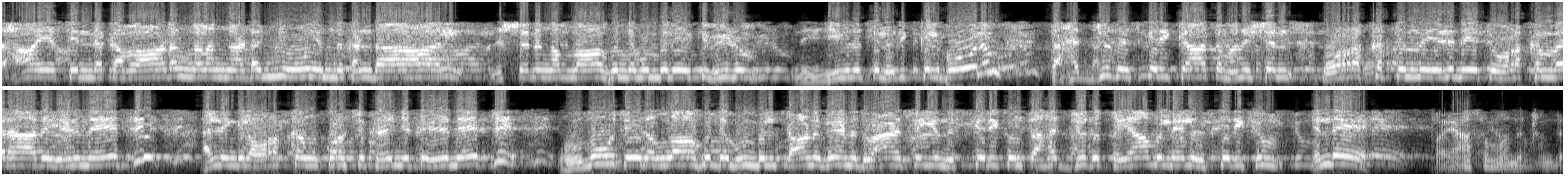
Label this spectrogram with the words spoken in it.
സഹായത്തിന്റെ കവാടങ്ങൾ അങ്ങ് അടഞ്ഞു എന്ന് കണ്ടാൽ മനുഷ്യനങ്ങ് അള്ളാഹുവിന്റെ മുമ്പിലേക്ക് വീഴും. ജീവിതത്തിൽ ഒരിക്കൽ പോലും തഹജ്ജു നിസ്കരിക്കാത്ത മനുഷ്യൻ ഉറക്കത്തിൽ നിന്ന് എഴുന്നേറ്റ് ഉറക്കം വരാതെ എഴുന്നേറ്റ് അല്ലെങ്കിൽ ഉറക്കം കുറച്ച് കഴിഞ്ഞിട്ട് എഴുന്നേറ്റ് ഉദു ചെയ്ത് അള്ളാഹുവിന്റെ മുമ്പിൽ താണുകയാണ് ദ്വാ ചെയ്യും നിസ്കരിക്കും തഹജ്ജുദ് ഖിയാമുല്ലയിൽ നിസ്കരിക്കും. എന്തേ? പ്രയാസം വന്നിട്ടുണ്ട്.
